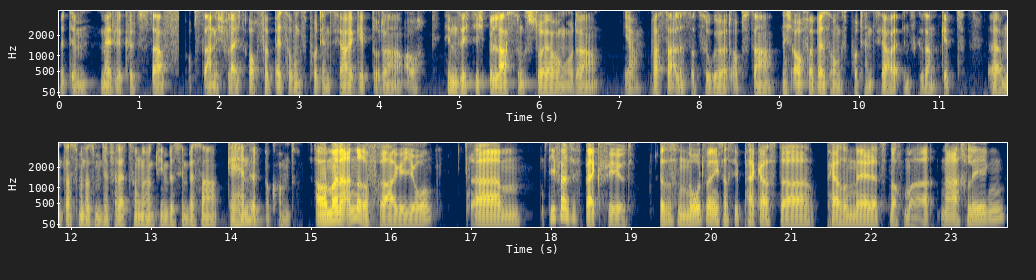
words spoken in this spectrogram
mit dem Medical Stuff, ob es da nicht vielleicht auch Verbesserungspotenzial gibt oder auch hinsichtlich Belastungssteuerung oder ja, was da alles dazu gehört, ob es da nicht auch Verbesserungspotenzial insgesamt gibt, ähm, dass man das mit den Verletzungen irgendwie ein bisschen besser gehandelt bekommt. Aber mal eine andere Frage, Jo. Ähm, Defensive Backfield. Ist es notwendig, dass die Packers da personell jetzt nochmal nachlegen?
